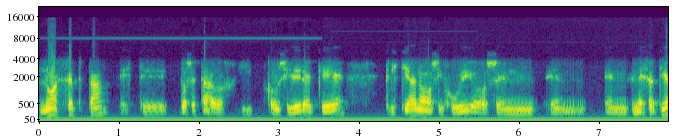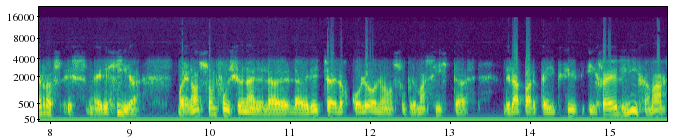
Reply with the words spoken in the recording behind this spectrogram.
no acepta este, dos estados y considera que cristianos y judíos en, en, en, esa tierra es una herejía. Bueno, son funcionales la, la derecha de los colonos supremacistas del apartheid israelí y jamás.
